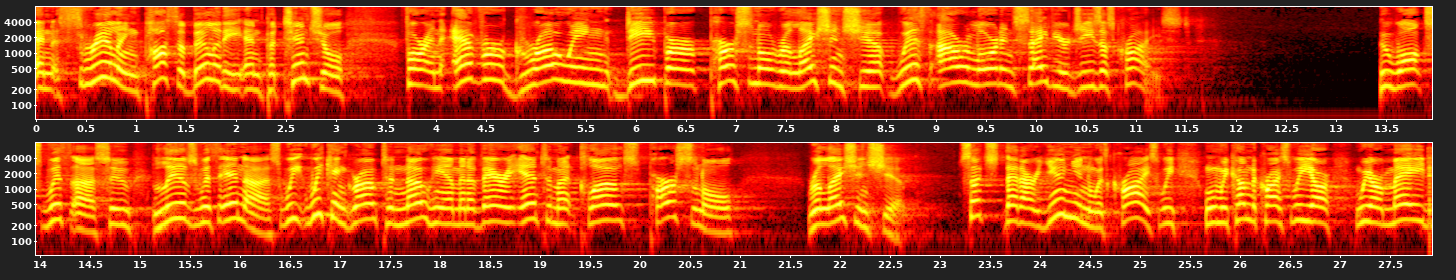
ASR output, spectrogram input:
and thrilling possibility and potential for an ever growing, deeper personal relationship with our Lord and Savior, Jesus Christ who walks with us, who lives within us. We, we can grow to know him in a very intimate, close, personal relationship such that our union with Christ, we, when we come to Christ, we are, we are made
